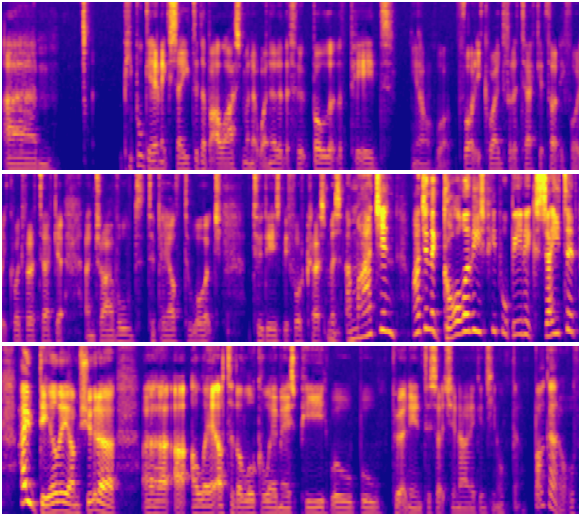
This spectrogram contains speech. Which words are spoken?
Um, people getting excited about a last minute winner at the football that they've paid you know what 40 quid for a ticket 30 40 quid for a ticket and travelled to Perth to watch two days before Christmas. Imagine imagine the gall of these people being excited. How dare they? I'm sure a, a, a letter to the local MSP will, will put an end to such shenanigans. You know bugger off.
